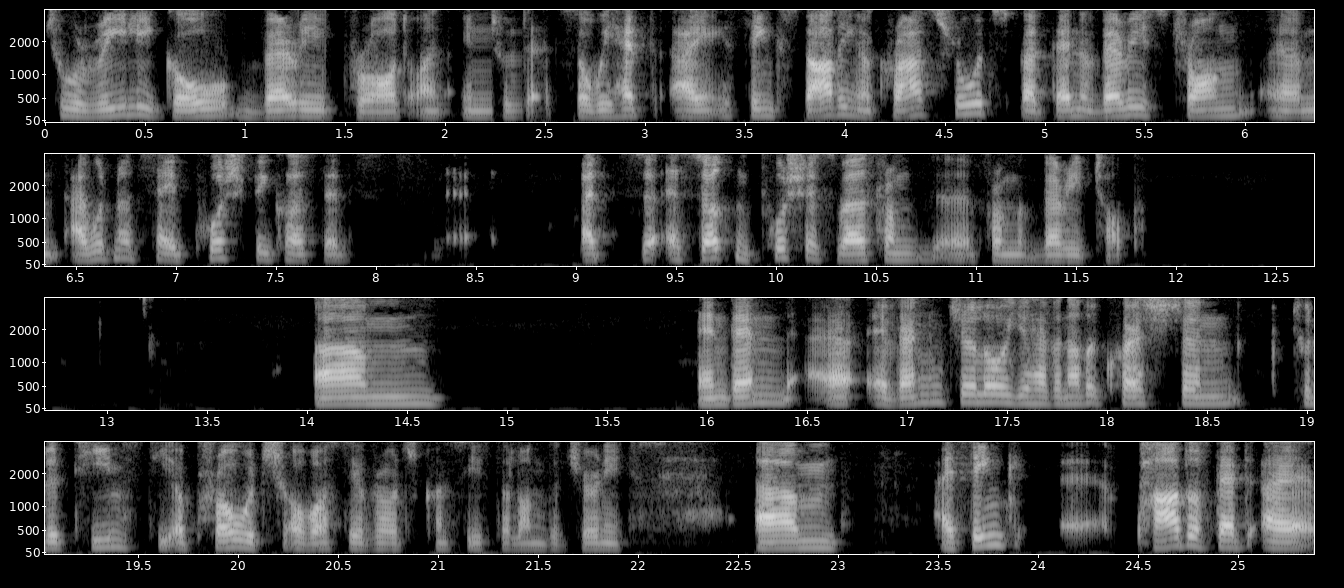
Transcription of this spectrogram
to really go very broad on into that. So we had, I think, starting a grassroots, but then a very strong, um, I would not say push because that's, but a certain push as well from uh, from very top. Um, and then, uh, Evangelo, you have another question to the teams, the approach, or was the approach conceived along the journey? Um, I think uh, part of that I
